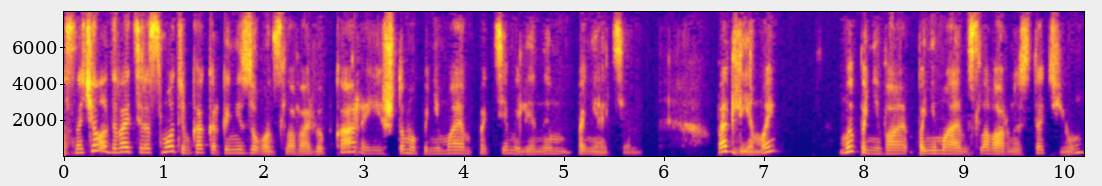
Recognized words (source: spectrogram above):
Сначала давайте рассмотрим, как организован словарь вебкар и что мы понимаем под тем или иным понятием. Под лемой мы понимаем словарную статью,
